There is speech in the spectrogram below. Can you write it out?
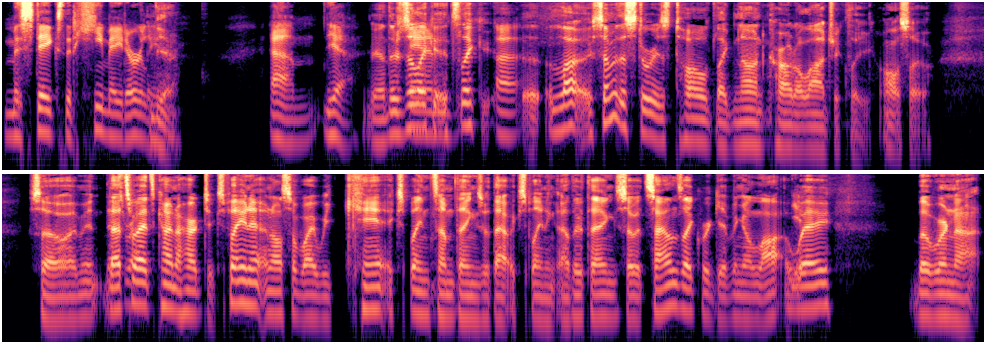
mistakes that he made earlier. Um, yeah. yeah, there's a, like it's like uh, a, lot. Some of the story is told like non chronologically, also. So I mean, that's, why right. it's kind of hard to explain it, and also why we can't explain some things without explaining other things. So it sounds like we're giving a lot away, but we're not.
